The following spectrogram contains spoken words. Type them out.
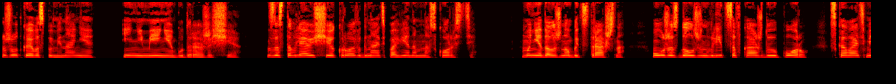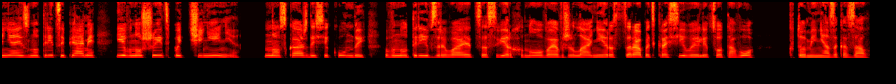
Жуткое воспоминание и не менее будоражащее, заставляющее кровь гнать по венам на скорости. Мне должно быть страшно, ужас должен влиться в каждую пору, сковать меня изнутри цепями и внушить подчинение — но с каждой секундой внутри взрывается сверхновое в желании расцарапать красивое лицо того, кто меня заказал.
